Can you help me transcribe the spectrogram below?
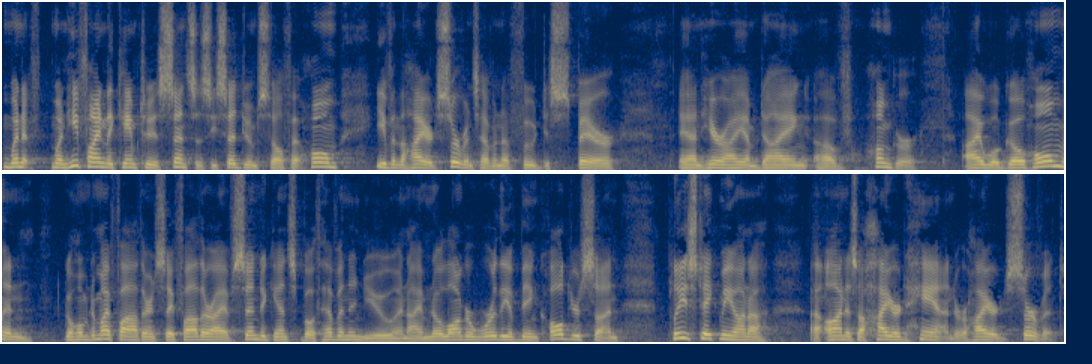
when, it, when he finally came to his senses, he said to himself, At home, even the hired servants have enough food to spare, and here I am dying of hunger. I will go home and go home to my father and say, Father, I have sinned against both heaven and you, and I am no longer worthy of being called your son. Please take me on, a, uh, on as a hired hand or hired servant.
